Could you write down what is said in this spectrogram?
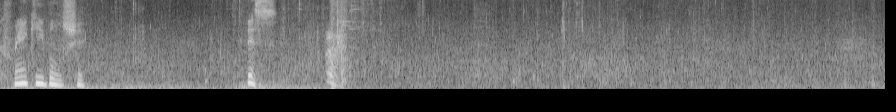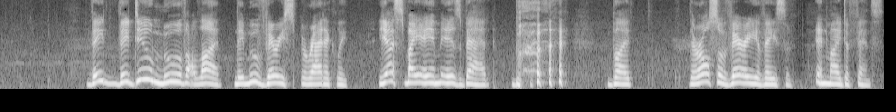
Cranky bullshit. This. They they do move a lot. They move very sporadically. Yes, my aim is bad, but but they're also very evasive in my defense.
